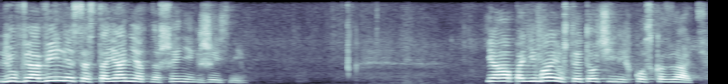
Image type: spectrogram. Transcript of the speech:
любвеобильное состояние отношений к жизни. Я понимаю, что это очень легко сказать,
